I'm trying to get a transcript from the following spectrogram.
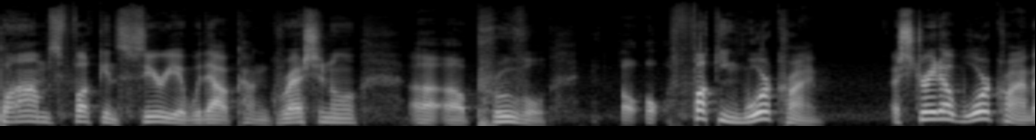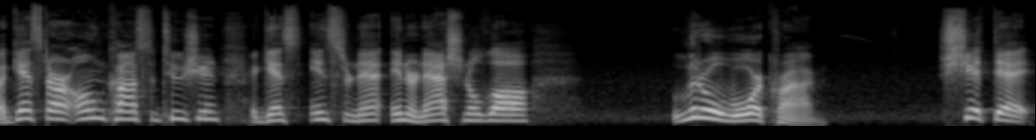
bombs fucking Syria without congressional uh, approval. A, a fucking war crime. A straight up war crime against our own constitution, against interna- international law. Literal war crime. Shit that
